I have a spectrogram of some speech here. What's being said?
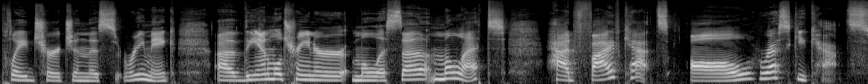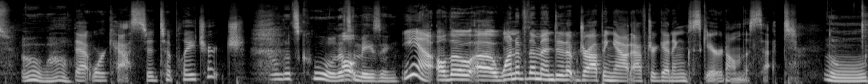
played Church in this remake. Uh, the animal trainer Melissa Millett had five cats, all rescue cats, Oh wow. that were casted to play Church. Oh, that's cool. That's amazing. Yeah, although uh, one of them ended up dropping out after getting scared on the set. Oh.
